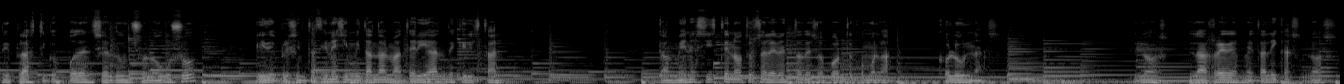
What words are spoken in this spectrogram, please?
De plástico, pueden ser de un solo uso y de presentaciones imitando al material de cristal. También existen otros elementos de soporte como las columnas. Las redes metálicas los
